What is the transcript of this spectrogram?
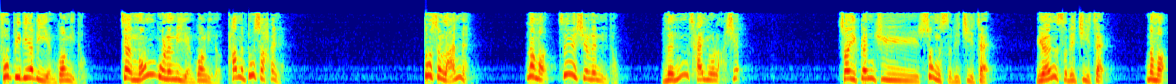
忽必烈的眼光里头，在蒙古人的眼光里头，他们都是汉人，都是男人。那么这些人里头，人才有哪些？所以，根据《宋史》的记载，《元史》的记载，那么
